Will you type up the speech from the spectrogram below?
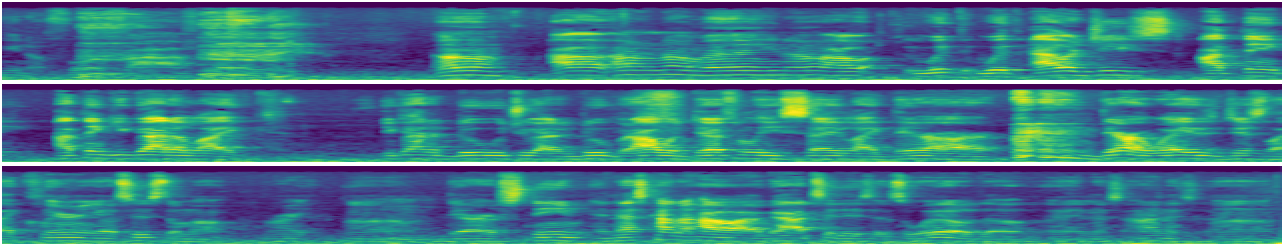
you know four or five. But, um, I, I don't know, man. You know, I, with with allergies, I think I think you gotta like you gotta do what you gotta do. But I would definitely say like there are there are ways of just like clearing your system out, right? Um, there are steam, and that's kind of how I got to this as well, though. And that's honest. Um,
